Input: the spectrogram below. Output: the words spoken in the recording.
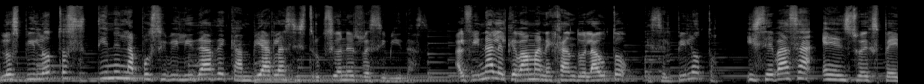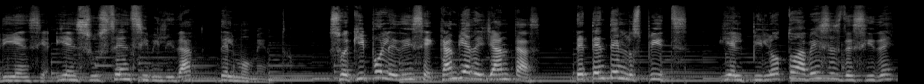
los pilotos tienen la posibilidad de cambiar las instrucciones recibidas. Al final el que va manejando el auto es el piloto y se basa en su experiencia y en su sensibilidad del momento. Su equipo le dice cambia de llantas, detente en los pits y el piloto a veces decide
